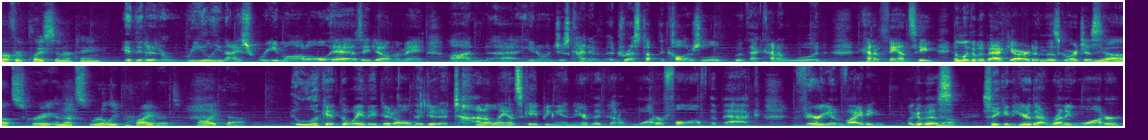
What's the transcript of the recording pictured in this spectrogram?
perfect place to entertain. Yeah, they did a really nice remodel as they did on the main on uh, you know and just kind of dressed up the colors a little with that kind of wood, kind of fancy. And look at the backyard, isn't this gorgeous? Yeah, that's great, and that's really private. I like that. look at the way they did all they did a ton of landscaping in here they've got a waterfall off the back very inviting look at this Yep. so you can hear that running water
